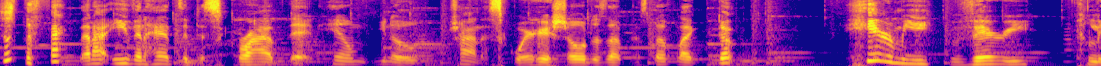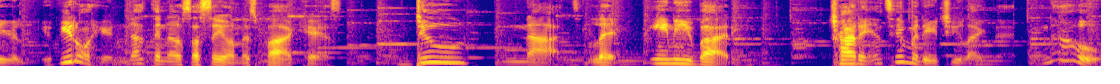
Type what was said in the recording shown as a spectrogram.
just the fact that I even had to describe that him, you know, trying to square his shoulders up and stuff like, don't hear me very clearly. If you don't hear nothing else I say on this podcast, do not let anybody try to intimidate you like that. No.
